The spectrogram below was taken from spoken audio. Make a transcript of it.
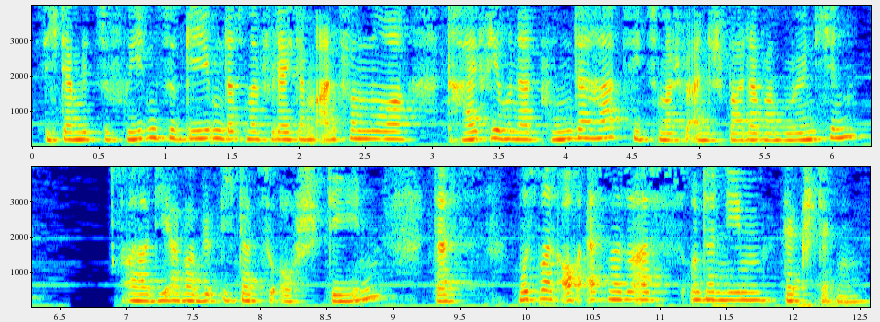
sich damit zufrieden zu geben, dass man vielleicht am Anfang nur 300, 400 Punkte hat, wie zum Beispiel eine Sparda Bank München, die aber wirklich dazu auch stehen. Das muss man auch erstmal so als Unternehmen wegstecken.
